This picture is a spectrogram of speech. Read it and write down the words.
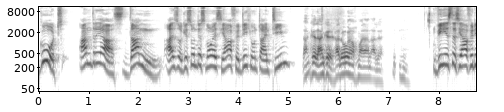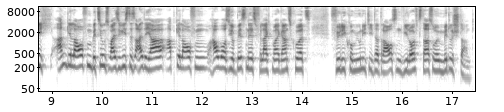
Gut, Andreas, dann also gesundes neues Jahr für dich und dein Team. Danke, danke. Hallo nochmal an alle. Wie ist das Jahr für dich angelaufen, beziehungsweise wie ist das alte Jahr abgelaufen? How was your business? Vielleicht mal ganz kurz für die Community da draußen. Wie läuft es da so im Mittelstand?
